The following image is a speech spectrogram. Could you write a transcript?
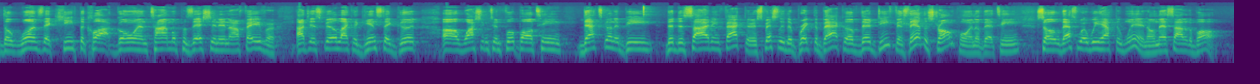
the ones that keep the clock going, time of possession in our favor. I just feel like against a good uh, Washington football team, that's going to be the deciding factor, especially to break the back of their defense. They're the strong point of that team, so that's where we have to win on that side of the ball.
